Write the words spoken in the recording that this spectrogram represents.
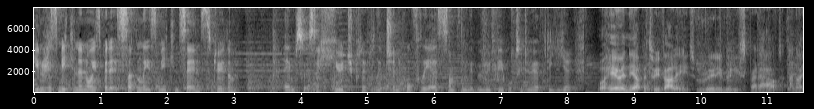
You know, just making a noise, but it's suddenly it's making sense to them. Um, so it's a huge privilege and hopefully it is something that we would be able to do every year. Well here in the Upper Tweed Valley it's really really spread out and I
